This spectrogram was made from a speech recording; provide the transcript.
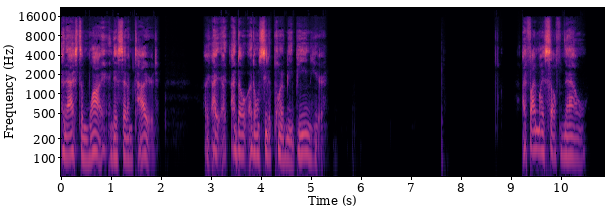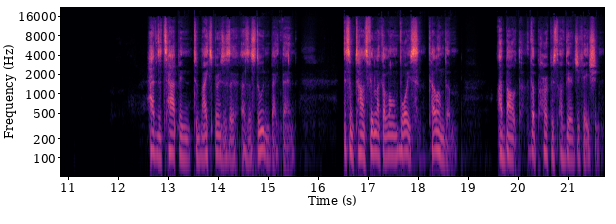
And I asked them why, and they said, I'm tired. I, I, I don't, I don't see the point of me being here. I find myself now having to tap into my experience as a, as a student back then. And sometimes feeling like a lone voice telling them, about the purpose of their education,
